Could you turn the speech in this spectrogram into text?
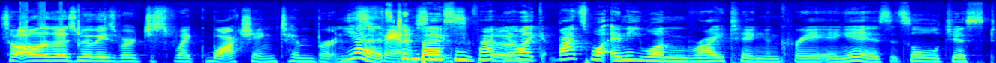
So all of those movies were just like watching Tim Burton's yeah, Tim fantasies. Burton family. Ugh. Like that's what anyone writing and creating is. It's all just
